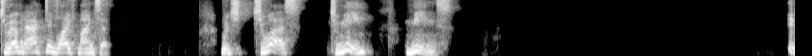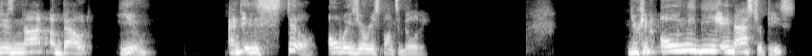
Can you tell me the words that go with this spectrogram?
to have an active life mindset, which to us, to me, means it is not about you, and it is still always your responsibility. You can only be a masterpiece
